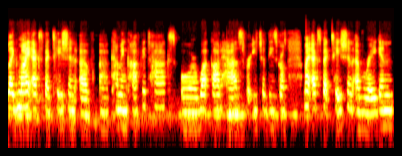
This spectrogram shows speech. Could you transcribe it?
Like my expectation of uh, coming coffee talks or what God has for each of these girls, my expectation of Reagan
